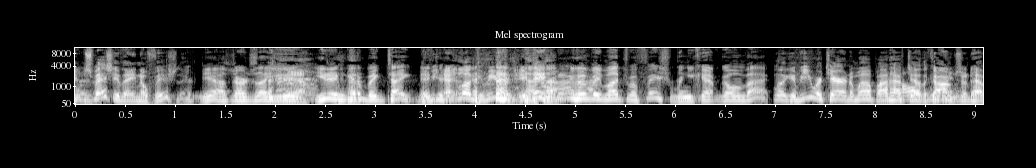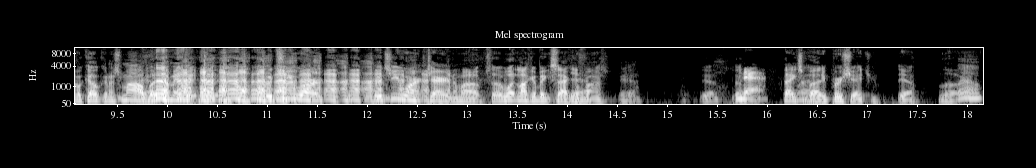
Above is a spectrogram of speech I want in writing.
there. especially if there ain't no fish there. Yeah, I started to say you didn't. Yeah. You didn't get a big take. Did If you- you? look, if you were- if you were- wouldn't be much of a fisherman. You kept going back. Look, if you were tearing them up, I'd have to tell the congressman to have a coke and a smile. But I mean, but, but you weren't. But you weren't tearing them up, so it wasn't like a big sacrifice. Yeah. Yeah. Nah. Thanks, buddy. Appreciate you. Yeah. Look, Well-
